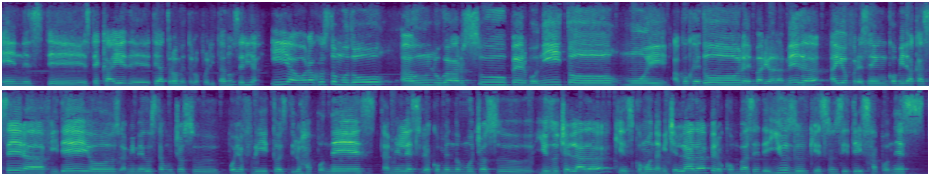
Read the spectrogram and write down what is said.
en este, este calle de Teatro Metropolitano, sería. Y ahora justo mudó a un lugar súper bonito, muy acogedor, en Barrio Alameda. Ahí ofrecen comida casera, fideos. A mí me gusta mucho su pollo frito, estilo japonés. También les recomiendo mucho su yuzu chelada, que es como una michelada, pero con base de yuzu, que es un citrus japonés.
